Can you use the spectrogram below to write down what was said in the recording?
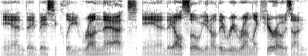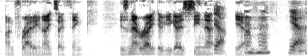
and they basically run that. And they also, you know, they rerun like Heroes on on Friday nights. I think isn't that right? Have you guys seen that? Yeah, yeah, mm-hmm. yeah.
